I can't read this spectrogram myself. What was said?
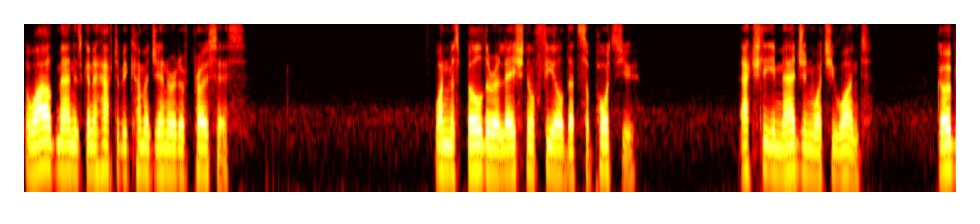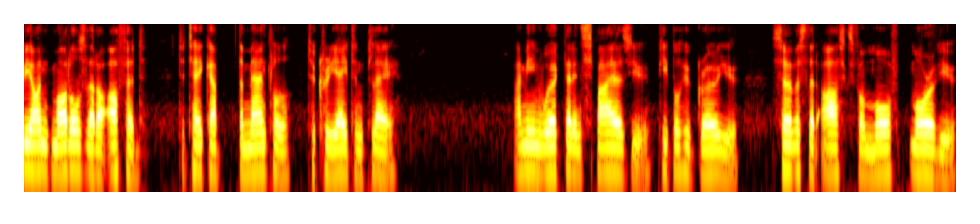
the wild man is going to have to become a generative process. One must build a relational field that supports you. Actually imagine what you want. Go beyond models that are offered to take up the mantle to create and play. I mean work that inspires you, people who grow you, service that asks for more, more of you,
